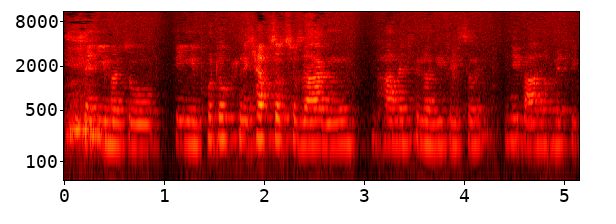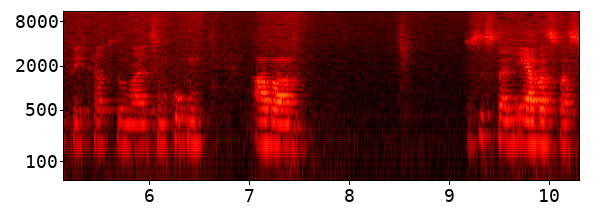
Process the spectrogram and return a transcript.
wenn jemand so wegen den Produkten, ich habe sozusagen ein paar mitgenommen, die ich so in die Bahn noch mitgekriegt habe, so mal zum Gucken. Aber das ist dann eher was, was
